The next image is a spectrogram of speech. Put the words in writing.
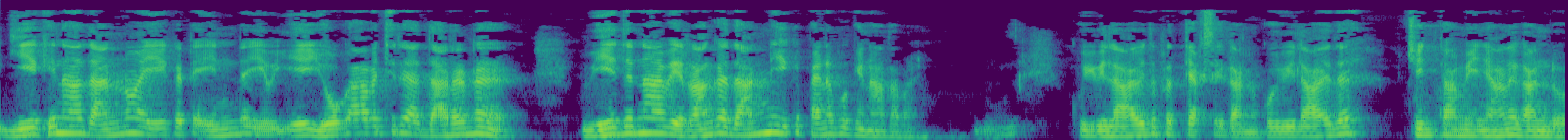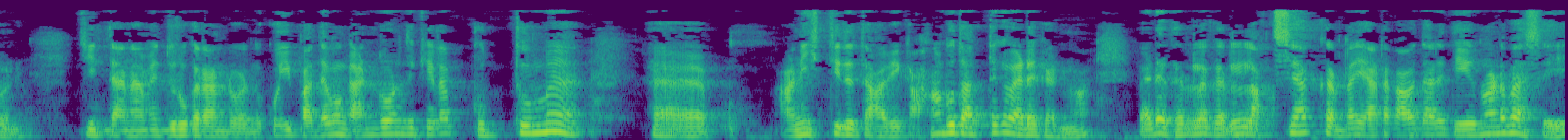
ගිය කෙනා දන්නවා ඒකට එන්න ඒ යෝගාවචරය දරන වේදනාවේ රඟ දන්නේ ඒක පැනපු කෙනා තමයි. කොයි වෙලාවෙද ප්‍රත්‍යක්ෂය ගන්න කොයි වෙලාවෙද චින්තාමය ඥාන ගන්න ඕනේ චින්තානාමය දුරු කරන්න ඕනේ කොයි පදම ගන්න ඕනද කියලා පුතුම අනිශ්චිතතාවයක අහඹු තත්ත්වක වැඩ කරනවා. වැඩ කරලා කරලා ලක්ෂයක් කරලා යාට කවදාද තේරුණාට පස්සේ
